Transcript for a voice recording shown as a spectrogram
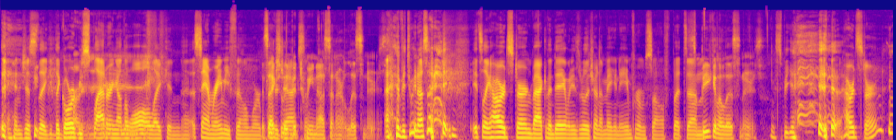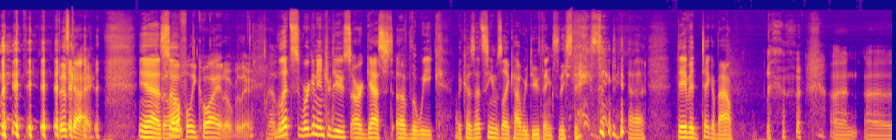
and just the the gore would be splattering on the wall like in a Sam Raimi film or It's Peter actually Jackson. between us and our listeners. between us. it's like Howard Stern back in the day when he's really trying to make a name for himself. But um, Speaking of listeners, speak- Howard Stern. this guy Yeah. been So awfully quiet over there. let's we're gonna introduce our guest of the week because that seems like how we do things these days. uh, David, take a bow. and uh,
